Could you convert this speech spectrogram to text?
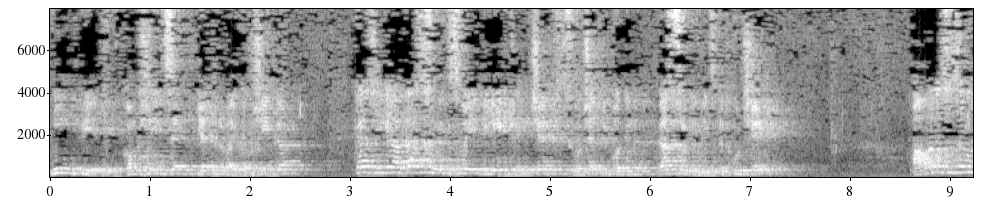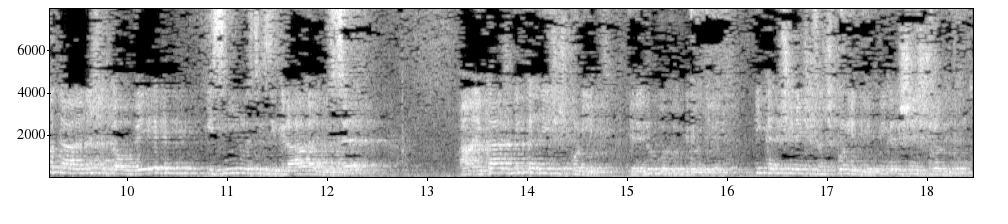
Njih dvije, komšinice, jetrva i komšinka. Kaže, ja gasulim svoje dijete, četiri, od četiri godine, gasulim ispred kuće, a one su samo kao nešto kao bebi i s njim se izigravaju se, a i kažu, nikad nećeš ponijeti, jer je drugo to bilo dijete. Nikad više nećeš znači ponijeti dijete, nikad više nećeš roditi dijete.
